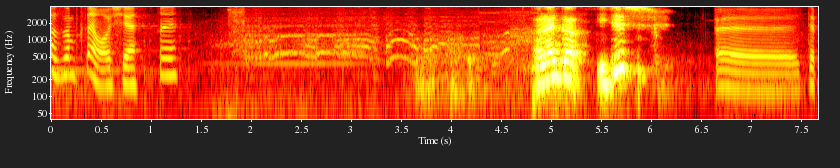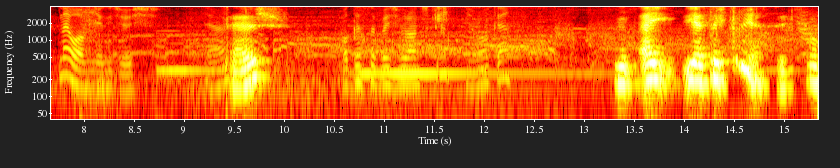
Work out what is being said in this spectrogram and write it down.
a zamknęło się. Hy. Kolego, idziesz? E, tepnęło mnie gdzieś. Nie? Też? Mogę sobie wejść w rączki? Nie mogę? Ej, jesteś tu, jesteś. O.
